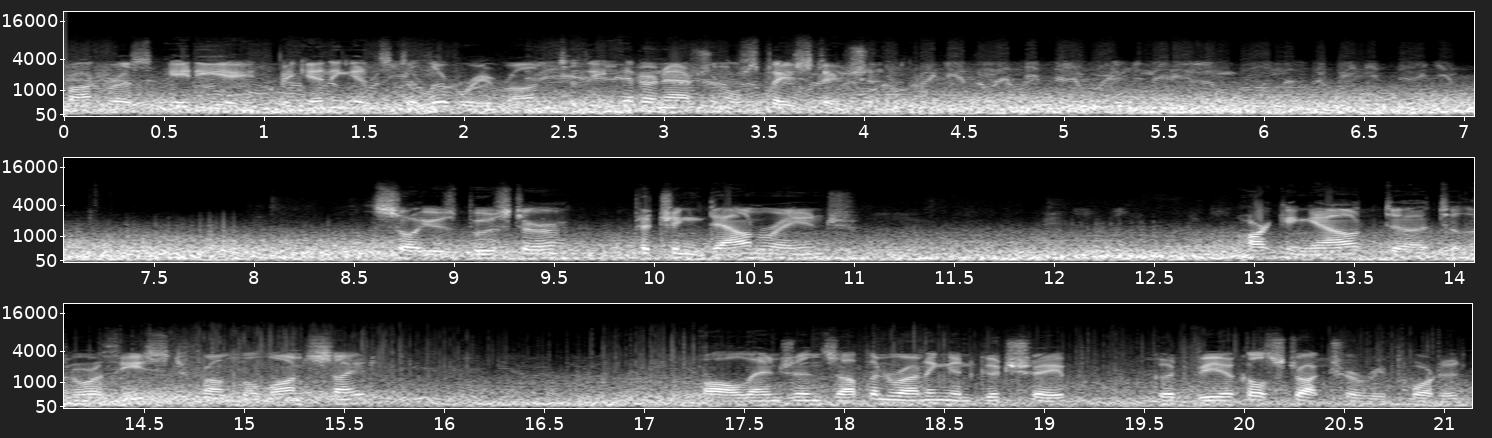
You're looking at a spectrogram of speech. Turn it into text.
Progress 88 beginning its delivery run to the International Space Station. Soyuz booster pitching downrange, arcing out uh, to the northeast from the launch site. All engines up and running in good shape. Good vehicle structure reported.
